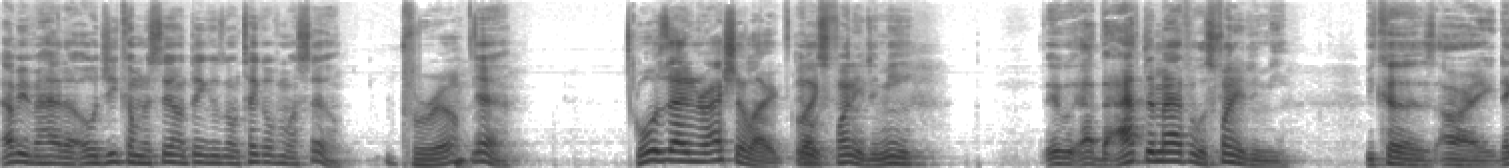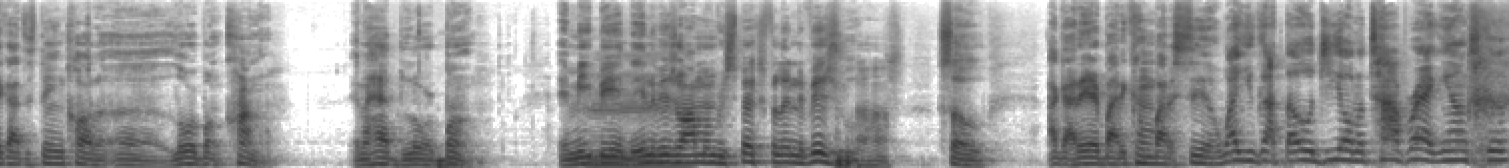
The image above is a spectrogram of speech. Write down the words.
I've even had an OG come in the cell and think he was gonna take over my cell. For real? Yeah, What was that interaction like? it Like, was funny to me. It was, at the aftermath. It was funny to me because all right, they got this thing called a uh, lower bunk chrono, and I had the lower bunk, and me being the individual, I'm a respectful individual. Uh-huh. So I got everybody coming by the cell. Why you got the OG on the top rack, youngster?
